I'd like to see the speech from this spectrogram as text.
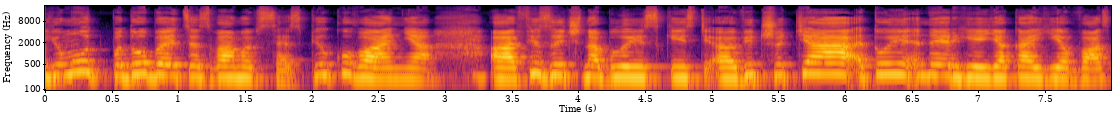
Йому подобається з вами все: спілкування, а, фізична близькість, е, відчуття тої енергії, яка є в вас.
